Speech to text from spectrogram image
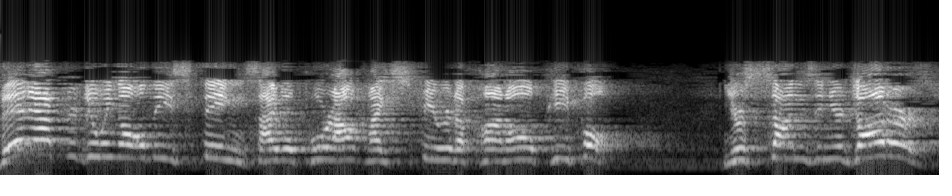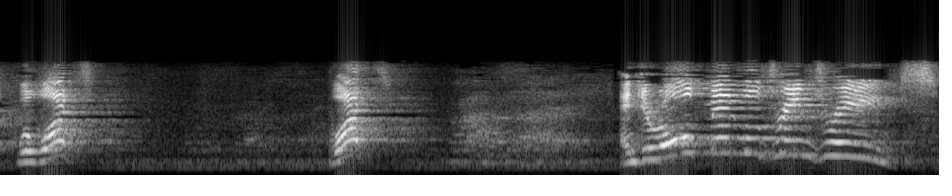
Then after doing all these things I will pour out my spirit upon all people your sons and your daughters will what? What? And your old men will dream dreams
